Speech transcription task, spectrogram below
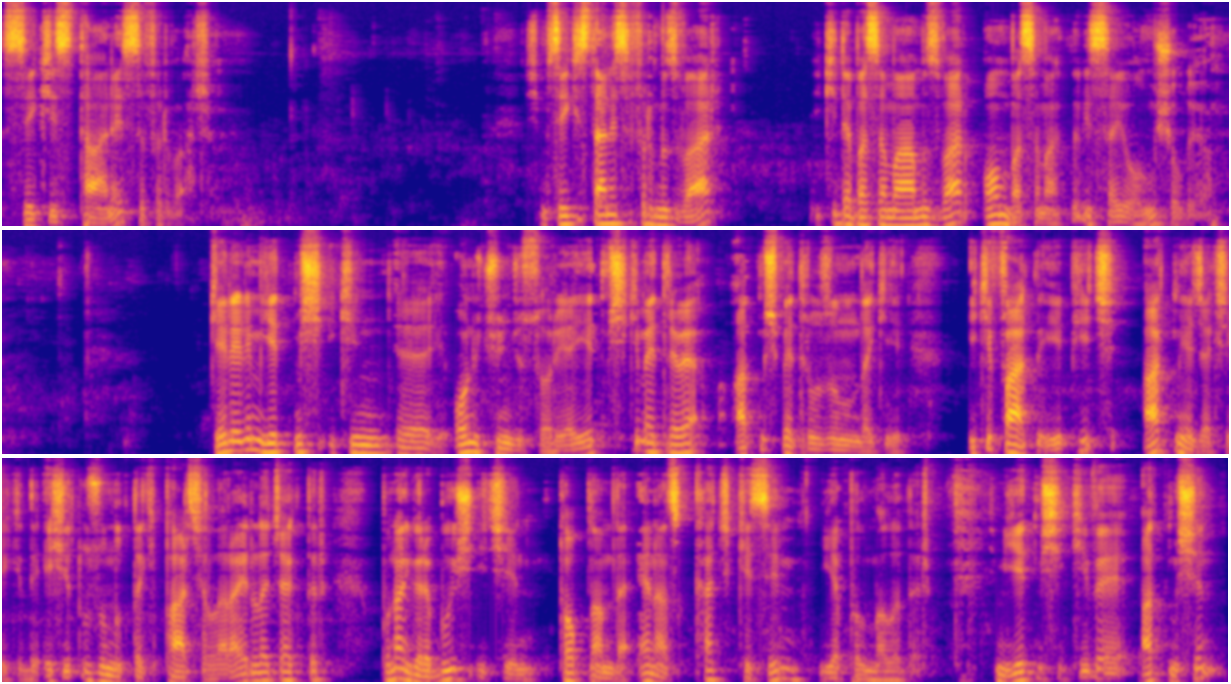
8 tane sıfır var. Şimdi 8 tane sıfırımız var. 2 de basamağımız var. 10 basamaklı bir sayı olmuş oluyor. Gelelim 72 13. E, soruya. 72 metre ve 60 metre uzunluğundaki iki farklı ip hiç artmayacak şekilde eşit uzunluktaki parçalar ayrılacaktır. Buna göre bu iş için toplamda en az kaç kesim yapılmalıdır? Şimdi 72 ve 60'ın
